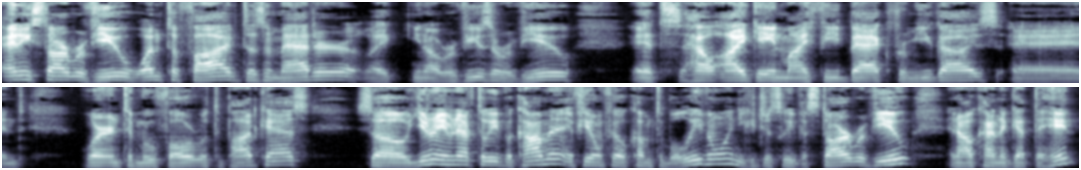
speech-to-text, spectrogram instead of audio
any star review, one to five, doesn't matter. Like, you know, reviews a review. It's how I gain my feedback from you guys and learn to move forward with the podcast. So you don't even have to leave a comment if you don't feel comfortable leaving one. You could just leave a star review and I'll kind of get the hint.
